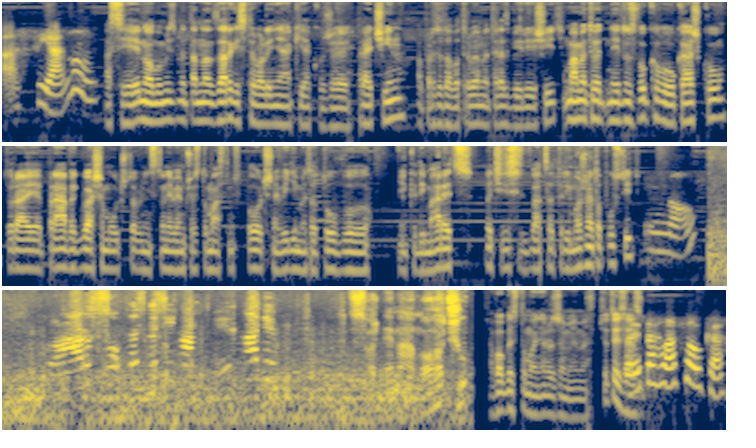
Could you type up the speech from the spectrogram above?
asi áno. Asi jedno, lebo my sme tam zaregistrovali nejaký akože prečin a preto to potrebujeme teraz vyriešiť. Máme tu jednu zvukovú ukážku, ktorá je práve k vašemu účtovníctvu. Neviem, čo to má s tým spoločné. Vidíme to tu v niekedy marec 2023. Môžeme to pustiť? No. Larso, to. Co nemám oču. A vôbec tomu nerozumieme. Čo to je To za je tá hlasovka.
